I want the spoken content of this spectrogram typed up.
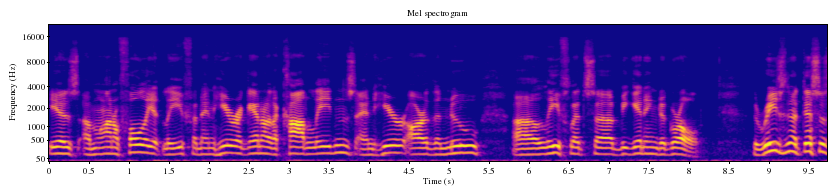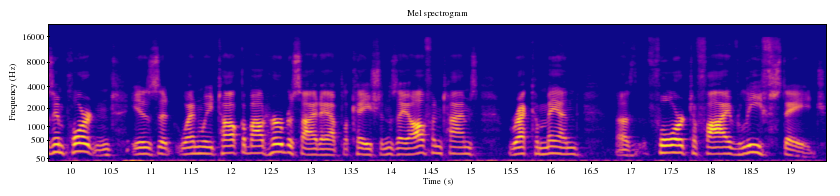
is a monofoliate leaf, and then here again are the cotyledons, and here are the new uh, leaflets uh, beginning to grow. The reason that this is important is that when we talk about herbicide applications, they oftentimes recommend a four to five leaf stage.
